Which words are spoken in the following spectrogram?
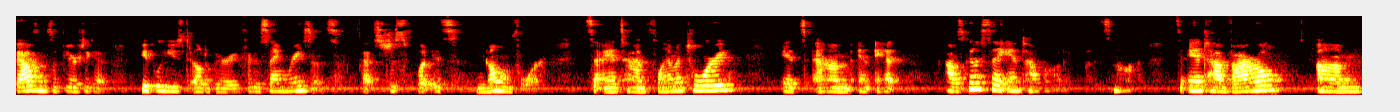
thousands of years ago, people used elderberry for the same reasons. That's just what it's known for. It's an anti-inflammatory. It's um, an, I was going to say antibiotic, but it's not. It's an antiviral. Um,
